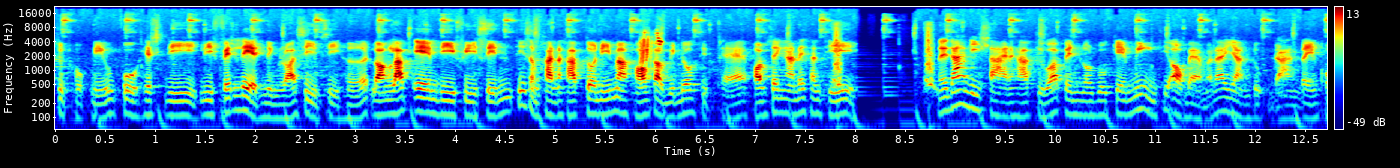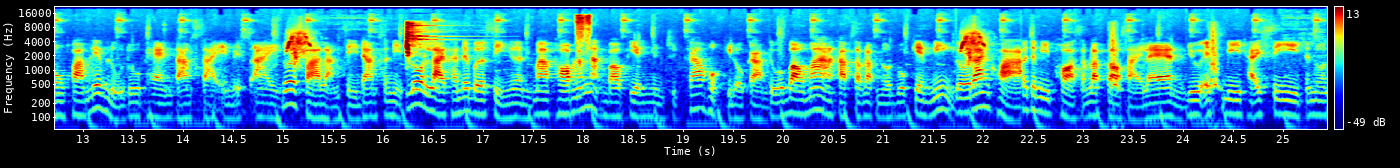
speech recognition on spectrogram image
15.6 นิ้ว Full HD refresh rate 144 Hz รองรับ AMD FreeSync ที่สำคัญนะครับตัวัวนี้มาพร้อมกับ Windows 10 แท้ พร้อมใช้งานได้ทันที ในด้านดีไซน์นะครับ ถือว่าเป็นโน้ตบุ๊กเกมมิ่งที่ออกแบบมาได้อย่างดุดัน แต่ยังคงความเรียบหรูดูแพงตามสไตล์ MSI ด้วยฝาหลังสีดำสนิทลวดลาย Thunderbird สีเงิน มาพร้อมน้ำหนักเบาเพียง 1.96 กิโลกรัมถือว่าเบามากนะครับสำหรับโน้ตบุ๊กเกมมิ่งโดยด้านขวาก็จะมีพอร์ตสำหรับต่อสาย LAN USB Type C จำนวน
